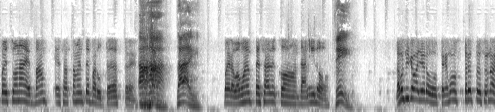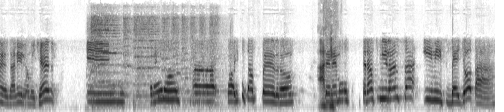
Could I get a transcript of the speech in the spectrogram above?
personajes van exactamente para ustedes tres. Ajá. Dale ahí. Bueno, vamos a empezar con Danilo. Sí. Damas y caballeros, tenemos tres personajes, Danilo, Michelle y tenemos a Caballito San Pedro, tenemos Tras mi lanza y mis bellotas.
